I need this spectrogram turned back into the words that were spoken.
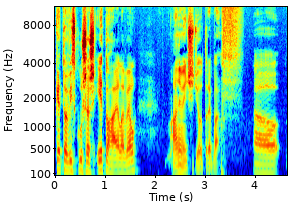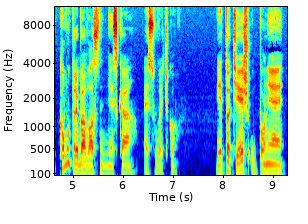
Keď to vyskúšaš, je to high level, ale neviem, či ti ho treba. Uh, komu treba vlastne dneska SUVčko? Je to tiež úplne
